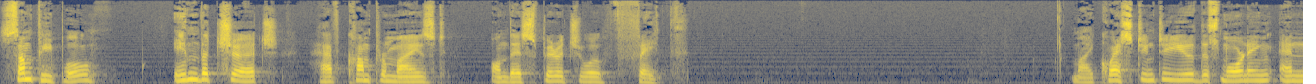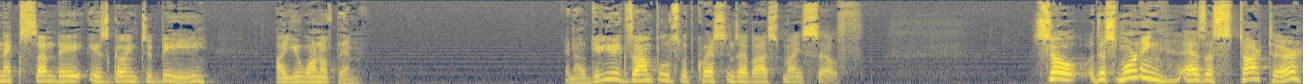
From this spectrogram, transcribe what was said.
some people in the church have compromised on their spiritual faith. My question to you this morning and next Sunday is going to be Are you one of them? And I'll give you examples with questions I've asked myself. So, this morning, as a starter,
